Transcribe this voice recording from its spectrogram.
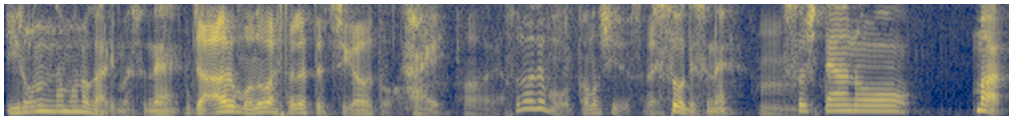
いろんなものがありますね。じゃあ合うものは人によって違うと、はい。はい、それはでも楽しいですねそうですね。うんそしてあのまあ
